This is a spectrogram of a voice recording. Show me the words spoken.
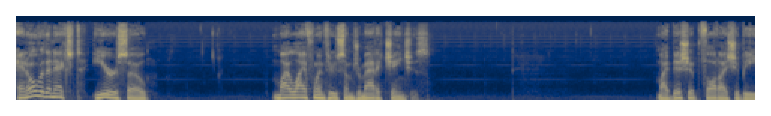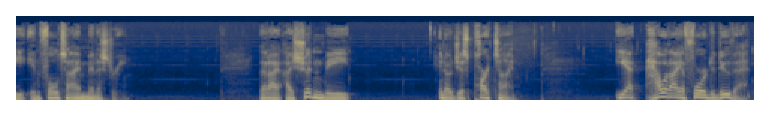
And over the next year or so, my life went through some dramatic changes. My bishop thought I should be in full time ministry that I, I shouldn't be, you know, just part time. Yet, how would I afford to do that?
